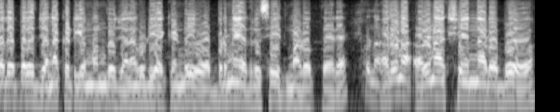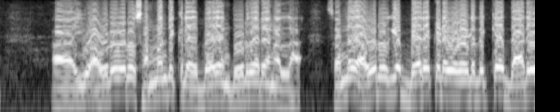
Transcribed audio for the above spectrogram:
ಪದೇ ಪದೇ ಜನ ಕಟ್ಟಿಗೆ ಬಂದು ಜನಗುಡಿ ಹಾಕೊಂಡು ಒಬ್ಬರನ್ನೇ ಎದುರಿಸಿ ಇದು ಮಾಡಿ ಹೋಗ್ತಾರೆ ಅರುಣ, ಅರುಣಾಕ್ಷಿ ಅನ್ನೋರೊಬ್ಬರು ಇವು ಅವರವರು ಸಂಬಂಧಿಕರೇ, ಬೇರೆ ಏನ್ ದೂರದರೇನಲ್ಲ ಸಮಯ ಅವರಿಗೆ ಬೇರೆ ಕಡೆ ಓಡಾಡೋದಕ್ಕೆ ದಾರಿ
